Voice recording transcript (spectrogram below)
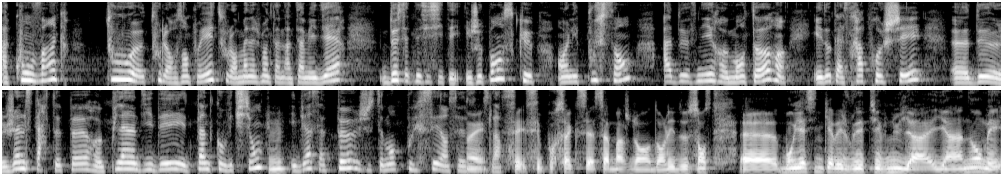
à convaincre euh, tous, leurs employés, tout leur management intermédiaire de cette nécessité. Et je pense qu'en les poussant à devenir mentors et donc à se rapprocher euh, de jeunes start-upers pleins d'idées et plein de convictions, mmh. eh bien, ça peut justement pousser dans ce sens-là. C'est pour ça que ça, marche dans, les deux sens. Euh, bon, Yacine Kabel, vous étiez venu il y a, un an, mais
